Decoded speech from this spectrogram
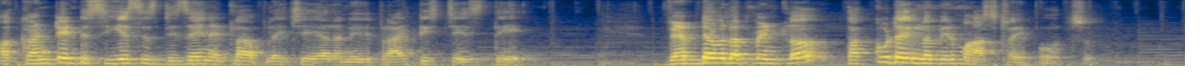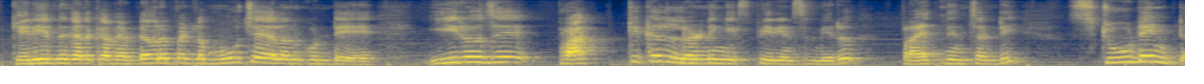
ఆ కంటెంట్ సిఎస్ఎస్ డిజైన్ ఎట్లా అప్లై చేయాలనేది ప్రాక్టీస్ చేస్తే వెబ్ డెవలప్మెంట్లో తక్కువ టైంలో మీరు మాస్టర్ అయిపోవచ్చు. కెరీర్ని కనుక వెబ్ డెవలప్మెంట్లో మూవ్ చేయాలనుకుంటే ఈరోజే ప్రాక్టికల్ లెర్నింగ్ ఎక్స్పీరియన్స్ మీరు ప్రయత్నించండి. స్టూడెంట్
